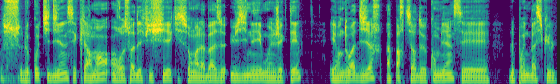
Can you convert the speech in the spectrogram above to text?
le quotidien, c'est clairement, on reçoit des fichiers qui sont à la base usinés ou injectés, et on doit dire à partir de combien c'est le point de bascule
